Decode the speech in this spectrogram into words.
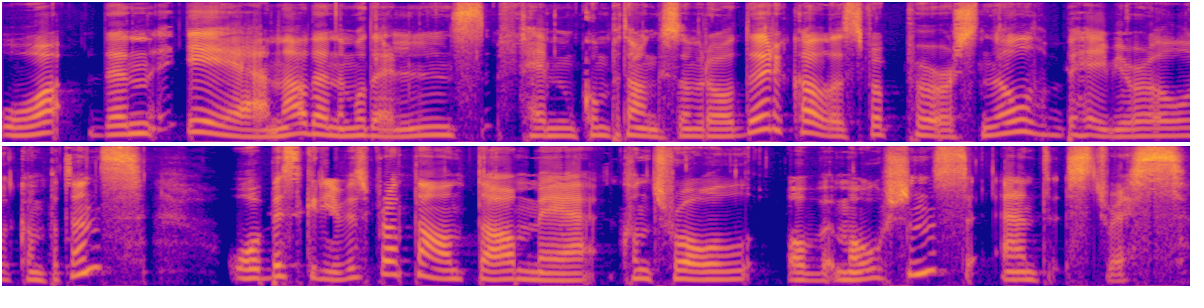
Og den ene av denne modellens fem kompetanseområder kalles for personal behavioral competence, og beskrives bl.a. da med control of emotions and stress.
